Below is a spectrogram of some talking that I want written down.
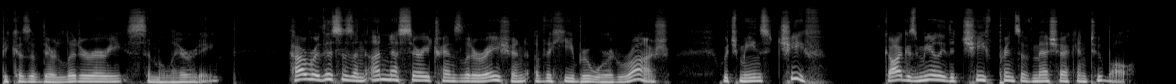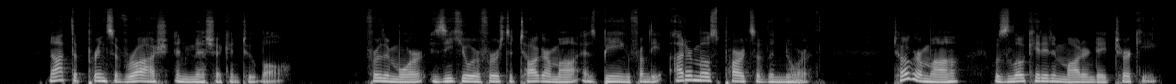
because of their literary similarity. However, this is an unnecessary transliteration of the Hebrew word Rosh, which means chief. Gog is merely the chief prince of Meshech and Tubal, not the prince of Rosh and Meshech and Tubal. Furthermore, Ezekiel refers to Togarmah as being from the uttermost parts of the north. Togarmah was located in modern day Turkey,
